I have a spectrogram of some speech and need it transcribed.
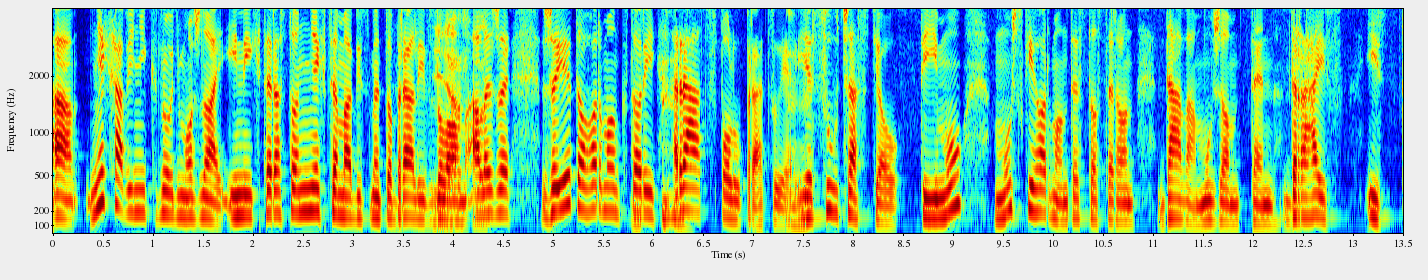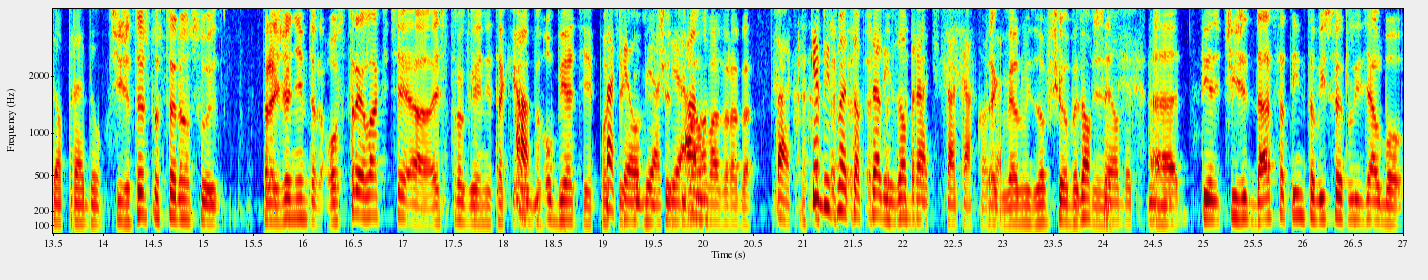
a nechá vyniknúť možno aj iných. Teraz to nechcem, aby sme to brali v zlom, Jasne. ale že, že je to hormón, ktorý rád spolupracuje, mm-hmm. je súčasťou týmu. Mužský hormón testosterón dáva mužom ten drive ísť dopredu. Čiže testosterón sú preženiem teda ostré lakte a estrogény, také áno, objatie. Poďte také objatie, všetci áno. vás rada. Tak, keby sme to chceli zobrať, tak akože. Tak veľmi zo všeobecne. Zo všeobecne. čiže dá sa týmto vysvetliť, alebo uh,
